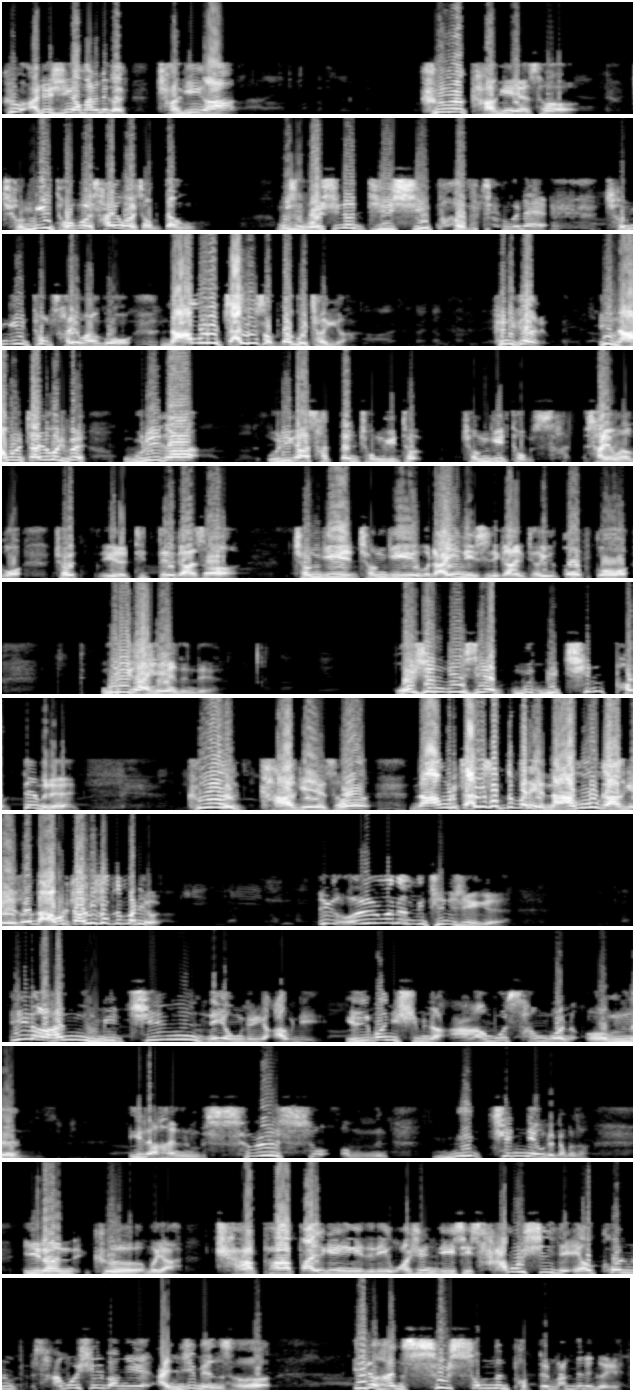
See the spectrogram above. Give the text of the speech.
그 아저씨가 말하는 거 자기가 그 가게에서 전기톱을 사용할 수 없다고. 무슨 워싱턴 DC 법 때문에 전기톱 사용하고 나무를 자를 수 없다고 자기가. 그러니까 이 나무를 자르고 싶으면 우리가 우리가 샀던 전기톱 전기톱 사, 용하고저 이, 뒷뜰 가서 전기 전기 라인이 있으니까 저기 꼽고 우리가 해야 된대요. 워싱턴 DC의 미친 법 때문에 그 가게에서 나무를 자를 수 없단 말이에요. 나무 가게에서 나무를 자를 수 없단 말이에요. 이거 얼마나 미친 짓이 이게. 이러한 미친 내용들이 아무리 일반 시민은 아무 상관없는 이러한 쓸 수 없는 미친 내용들 담아서 이런 그 뭐야 좌파 빨갱이들이 워싱턴 DC 사무실 에어컨 사무실 방에 앉으면서 이러한 쓸 수 없는 법들 만드는 거예요.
